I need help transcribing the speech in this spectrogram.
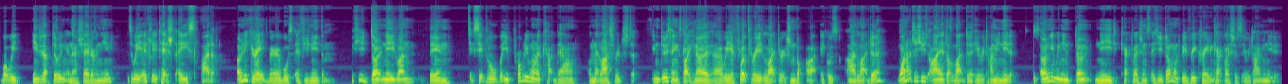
what we ended up doing in our shader in the end is we actually attached a slider. Only create variables if you need them. If you don't need one, then it's acceptable, but you probably want to cut down on that last register. You can do things like, you know, uh, we have float3 light direction dot equals i light dir. Why not just use i every time you need it? Only when you don't need calculations, as you don't want to be recreating calculations every time you need it.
